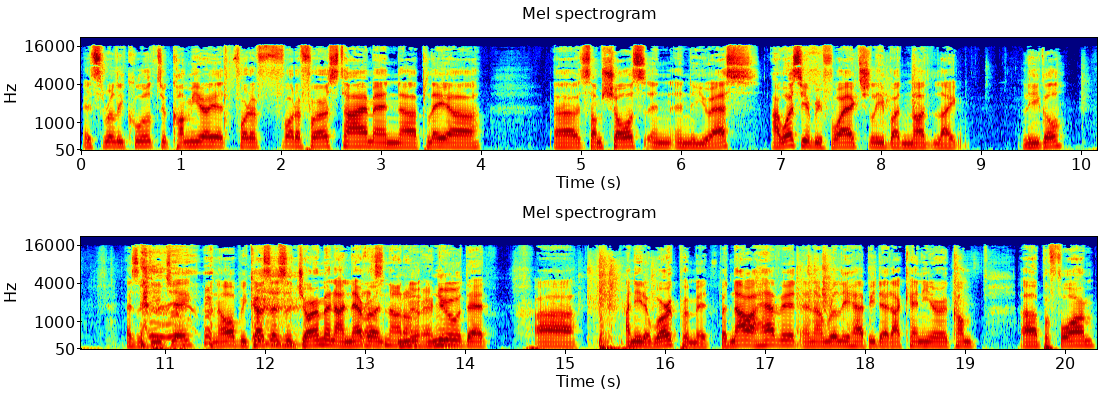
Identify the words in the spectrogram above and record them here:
it's really cool to come here for the for the first time and uh, play uh, uh, some shows in in the US. I was here before actually, but not like legal as a DJ, you know, because as a German, I never That's not on kn- knew that uh, I need a work permit. But now I have it, and I'm really happy that I can here come uh, perform.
